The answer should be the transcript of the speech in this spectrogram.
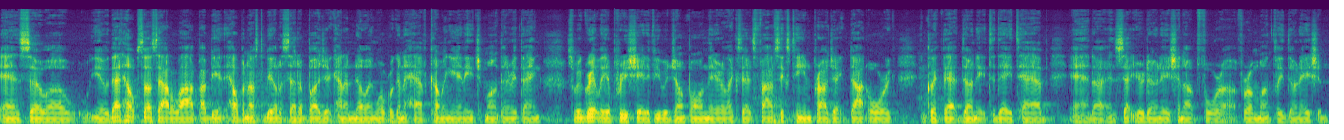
And so uh, you know that helps us out a lot by being helping us to be able to set a budget kind of knowing what we're going to have coming in each month and everything. So we greatly appreciate if you would jump on there. Like I said it's 516project.org and click that donate today tab and uh, and set your donation up for uh, for a monthly donation.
